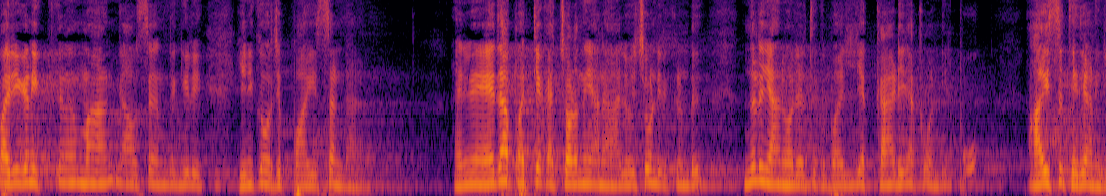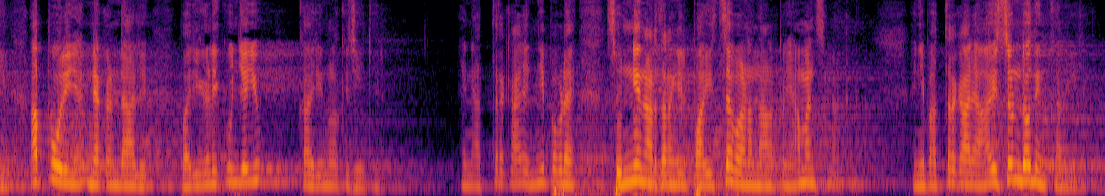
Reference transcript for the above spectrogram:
പരിഗണിക്കുന്ന മാ- അവസ്ഥ ഉണ്ടെങ്കിൽ എനിക്ക് കുറച്ച് പൈസ ഉണ്ടാകും അതിന് ഏതാ പറ്റിയ കച്ചവടം എന്ന് ഞാൻ ആലോചിച്ചുകൊണ്ടിരിക്കുന്നുണ്ട്. എന്നിട്ട് ഞാൻ ഓരോരുത്തർക്ക് വലിയ കാടിലൊക്കെ വണ്ടിയിൽ പോകും ആയുസ് തരികയാണെങ്കിൽ അപ്പോൾ ഞാൻ എന്നെ കണ്ടാൽ പരിഗണിക്കുകയും ചെയ്യും കാര്യങ്ങളൊക്കെ ചെയ്തു തരും. അതിന് അത്ര കാലം ഇനിയിപ്പോൾ ഇവിടെ ശൂന്യം നടത്തണമെങ്കിൽ പൈസ വേണമെന്നാണ് ഇപ്പം ഞാൻ മനസ്സിലാക്കുന്നത്. ഇനിയിപ്പോൾ അത്ര കാലം ആയുസ്സുണ്ടോ എന്ന് എനിക്കറിയില്ല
